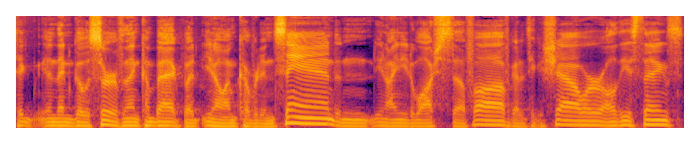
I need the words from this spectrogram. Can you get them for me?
take and then go surf and then come back. But you know, I'm covered in sand, and you know, I need to wash stuff off. Got to take a shower. All these things.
